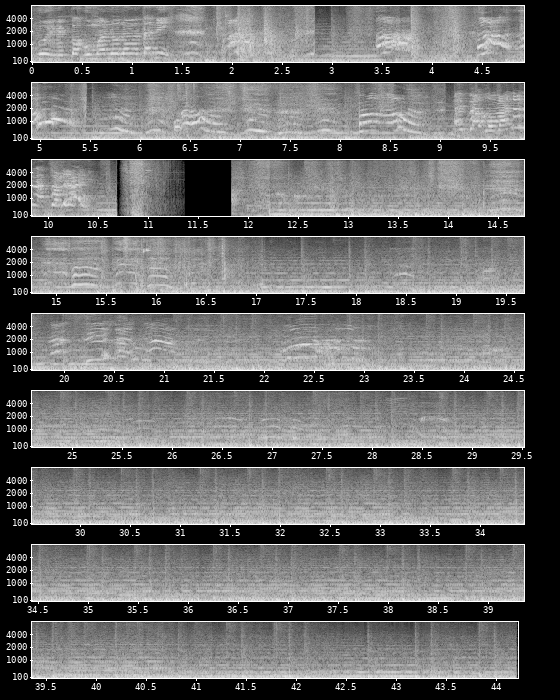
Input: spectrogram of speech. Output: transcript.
Bad boy, may pagumano na natan eh. Ah! Ay, pagumano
